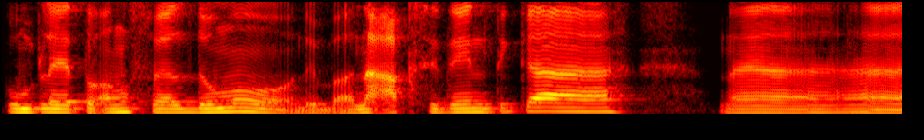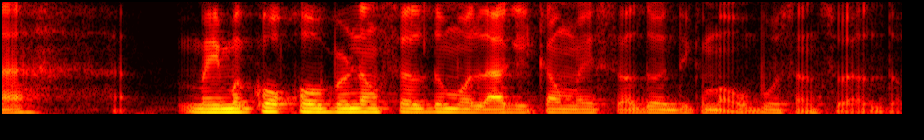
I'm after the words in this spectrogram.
kumpleto ang sweldo mo, 'di ba? Na aksidente ka, na may magko-cover ng sweldo mo, lagi kang may sweldo, hindi ka maubusan sweldo.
